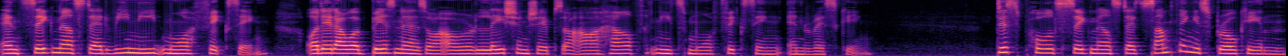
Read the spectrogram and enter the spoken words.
and signals that we need more fixing, or that our business or our relationships or our health needs more fixing and rescuing. This pulse signals that something is broken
